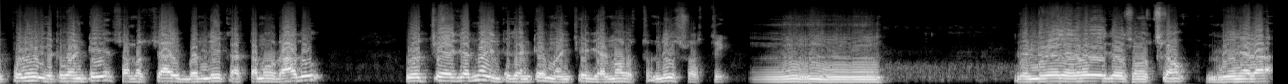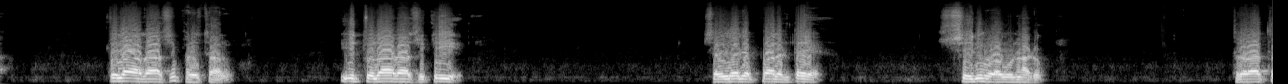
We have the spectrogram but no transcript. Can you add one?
ఎప్పుడూ ఎటువంటి సమస్య ఇబ్బంది కష్టము రాదు. వచ్చే జన్మ ఇంతకంటే మంచి జన్మ వస్తుంది స్వస్తి. రెండు వేల ఇరవై ఐదవ సంవత్సరం మే నెల తులారాశి ఫలితాలు. ఈ తులారాశికి సరిగా చెప్పాలంటే శని బాగున్నాడు. తర్వాత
